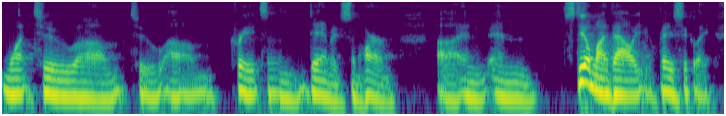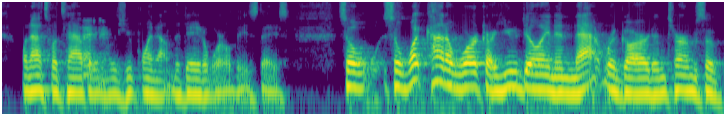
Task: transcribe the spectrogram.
want to, um, to um, create some damage, some harm. Uh, and, and steal my value, basically. When that's what's happening, as you point out in the data world these days. So, so what kind of work are you doing in that regard in terms of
